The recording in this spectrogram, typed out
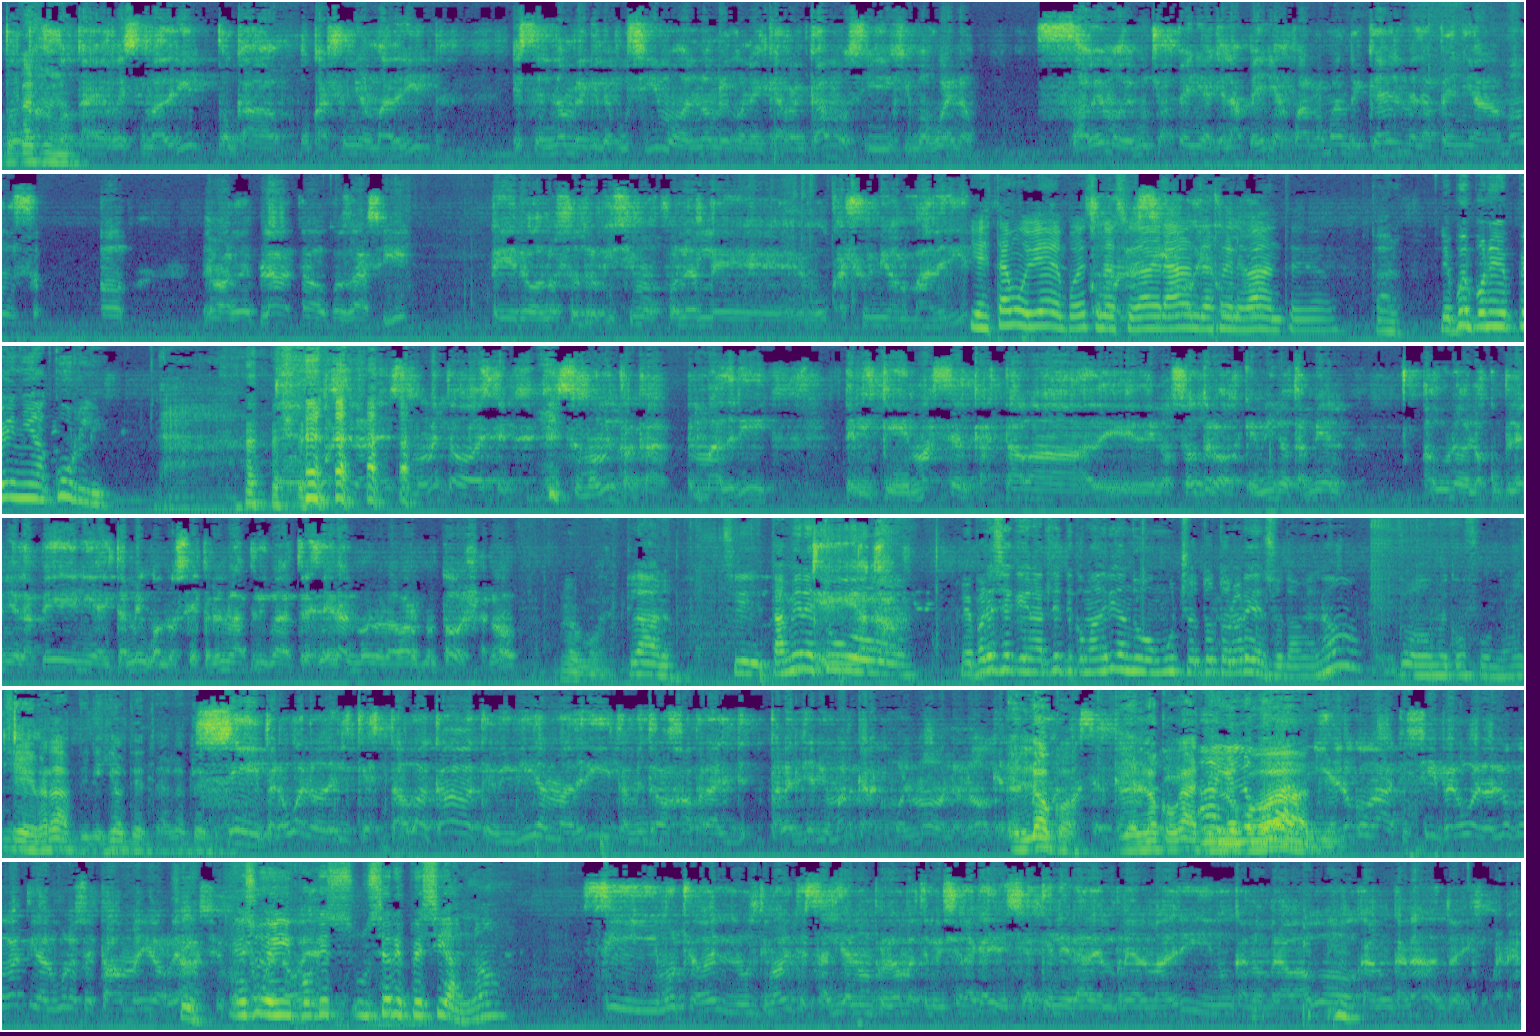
Boca. JRS Madrid, Boca, Boca Junior Madrid. Es el nombre que le pusimos, el nombre con el que arrancamos y dijimos, bueno, sabemos de muchas peñas que la peña Juan Román Riquelme, la peña Mouso, de Mar del Plata o cosas así. Pero nosotros quisimos ponerle Boca Junior Madrid. Y está muy bien, porque es una ciudad grande, es relevante. digamos. Claro. Le pueden poner Peña Curly. En su momento, en su momento acá en Madrid, el que más cerca estaba de, de nosotros, que vino también a uno de los cumpleaños de la Peña y también cuando se estrenó la película 3D era el Mono Navarro Montoya, ¿no? Claro. Sí, también estuvo... Me parece que en Atlético Madrid anduvo mucho Toto Lorenzo también, ¿no? O me confundo. ¿no? Sí, es verdad, dirigió al Atlético. Sí, pero bueno, del que estaba acá, que vivía en Madrid, también trabajaba para el, para el diario Marca, era como el mono, ¿no? Que era El loco y el loco Gatti. Ah, y El el Loco Gatti. Gatti. Y el loco Gatti, sí, pero bueno, el loco Gatti algunos estaban medio Sí, reacios. eso bueno, y porque es un ser especial, ¿no? Sí, mucho él últimamente salía en un programa de televisión acá y decía que él era del Real Madrid, nunca nombraba a Boca, nunca nada, entonces dije, bueno,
